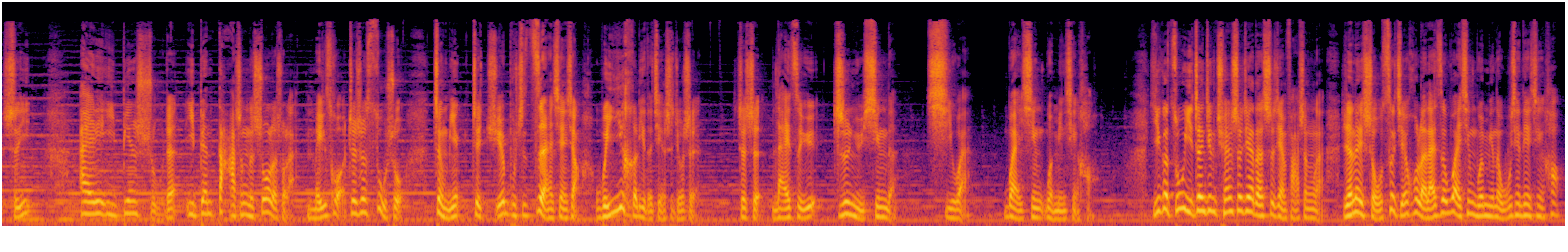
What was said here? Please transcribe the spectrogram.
十一。艾丽一边数着，一边大声地说了出来：“没错，这是素数，证明这绝不是自然现象。唯一合理的解释就是，这是来自于织女星的系外外星文明信号。一个足以震惊全世界的事件发生了，人类首次截获了来自外星文明的无线电信号。”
